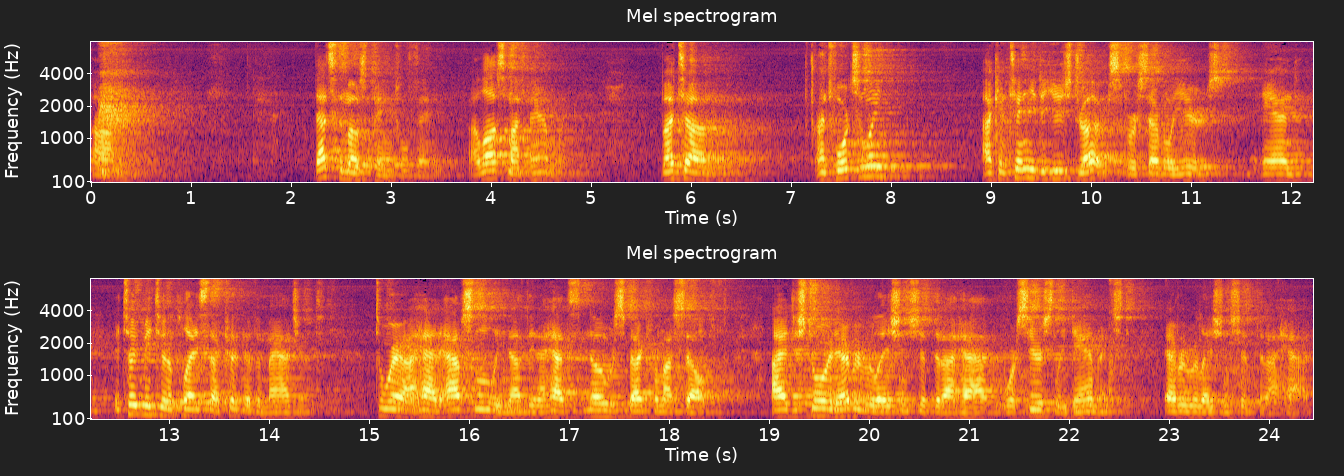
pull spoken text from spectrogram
Um, that's the most painful thing. I lost my family. But um, unfortunately, I continued to use drugs for several years. And it took me to a place that I couldn't have imagined, to where I had absolutely nothing. I had no respect for myself. I had destroyed every relationship that I had, or seriously damaged every relationship that I had.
